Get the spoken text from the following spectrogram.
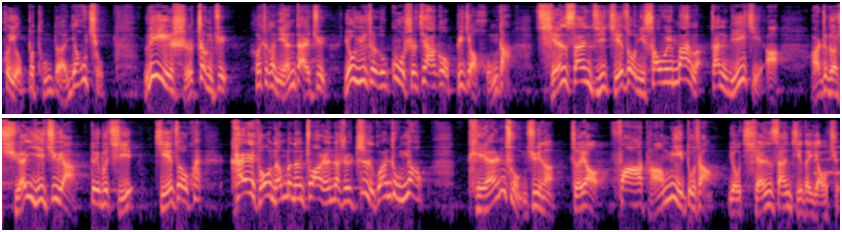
会有不同的要求。历史正剧和这个年代剧，由于这个故事架构比较宏大，前三集节奏你稍微慢了，咱理解啊。而这个悬疑剧啊，对不起，节奏快，开头能不能抓人那是至关重要。甜宠剧呢，则要发糖密度上有前三集的要求。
